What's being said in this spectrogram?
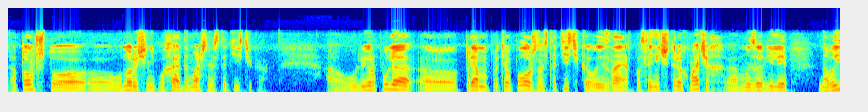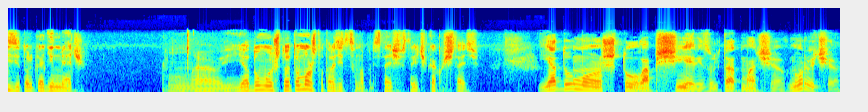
о том, что э, у Норвича неплохая домашняя статистика. А у Ливерпуля э, прямо противоположная статистика, выездная. В последних четырех матчах э, мы забили на выезде только один мяч. Я думаю, что это может отразиться на предстоящей встрече. Как вы считаете? Я думаю, что вообще результат матча в Норвиче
